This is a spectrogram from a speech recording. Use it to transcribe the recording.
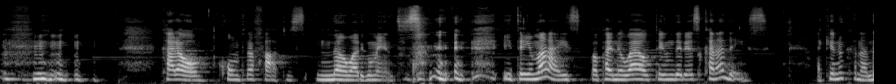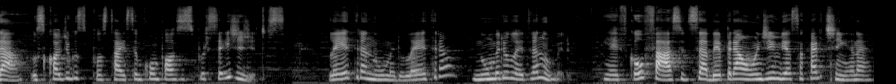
Carol, contra fatos, não argumentos. e tem mais: Papai Noel tem um endereço canadense. Aqui no Canadá, os códigos postais são compostos por seis dígitos: letra, número, letra, número, letra, número. E aí ficou fácil de saber para onde enviar sua cartinha, né?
